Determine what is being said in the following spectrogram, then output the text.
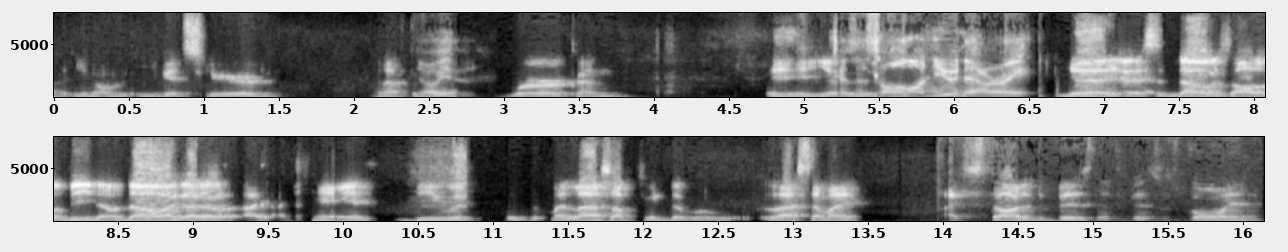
uh, you know, you get scared and have to Oh, go yeah. work and. Because it's all on you now, right? yeah, yeah. So now it's all on me now. Now I gotta. I, I can't be with my last opportunity. The last time I I started the business, the business was going.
